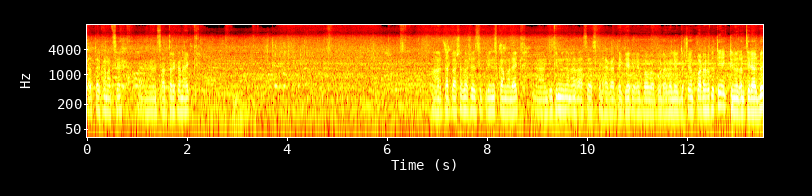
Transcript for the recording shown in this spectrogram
সাত্তার খান আছে আহ, সাত্তার খান এক। আর তার পাশাপাশি আছে প্রিন্স কামাল এক। দুটি নতুন আছে আজকে ঢাকা থেকে বাবা পটাখালী উদ্দেশ্যে। পটাখালীতে একটি নতুন ছেড়ে আসবে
